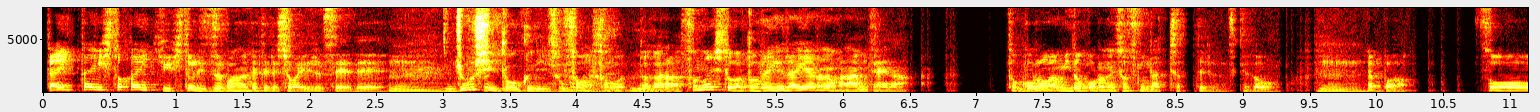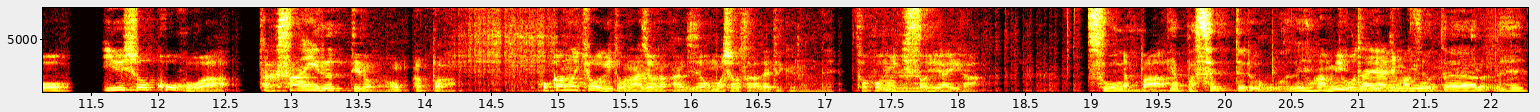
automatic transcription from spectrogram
大体一階級一人ずば抜けてる人がいるせいで、うん。女子特にそうだそうねそう。だからその人がどれぐらいやるのかなみたいなところが見どころの一つになっちゃってるんですけど。うん。やっぱそう優勝候補がたくさんいるっていうのがやっぱ他の競技と同じような感じで面白さが出てくるんでそこの競い合いが、そうやっぱやっぱ競ってる方がね。見応えありますよね。見応えあるね。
